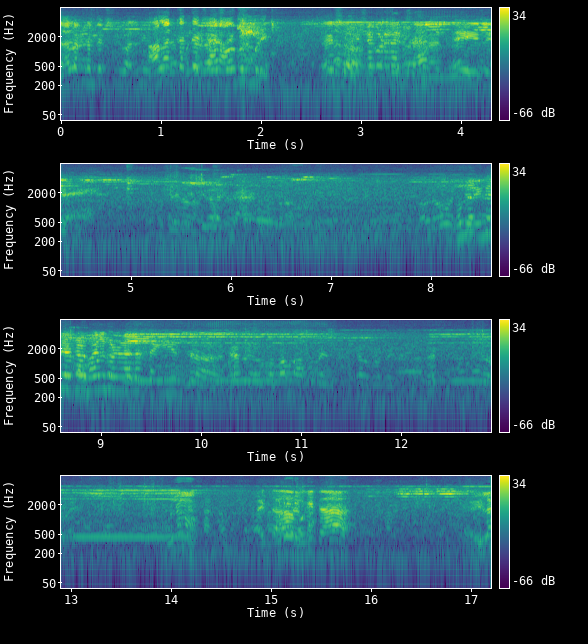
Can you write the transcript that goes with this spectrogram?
ತಾಲೂಕು ಅಧ್ಯಕ್ಷರು ಅಲ್ಲಿ ತಾಲೂಕು ಅಧ್ಯಕ್ಷ ಅವ್ರು ಬಂದ್ಬಿಡಿ. ಏ, ಇಲ್ಲಿ. ಮೊಬೈಲ್ಗಳನ್ನೆಲ್ಲ ತೆಗಿ ಅಂತ ಆಯ್ತಾ ಮುಗೀತಾ? ಇಲ್ಲ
